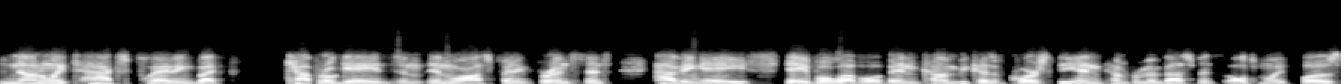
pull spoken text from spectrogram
not only tax planning, but capital gains and, and loss planning. For instance, having a stable level of income, because of course the income from investments ultimately flows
